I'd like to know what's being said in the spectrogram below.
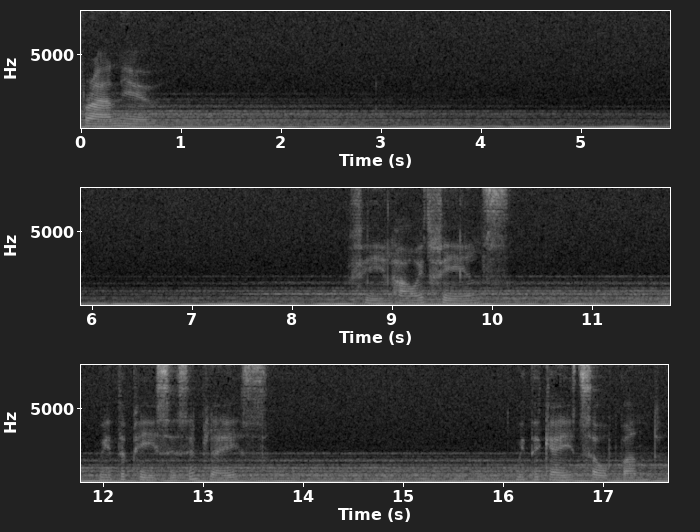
brand new. Feel how it feels with the pieces in place, with the gates opened.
